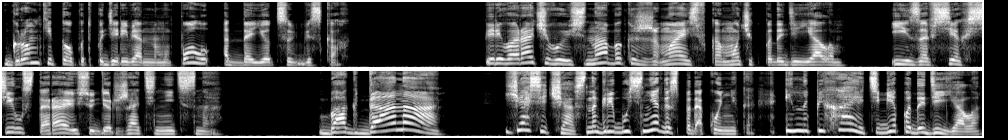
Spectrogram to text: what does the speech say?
Громкий топот по деревянному полу отдаётся в висках. Переворачиваюсь на бок, сжимаясь в комочек под одеялом, и изо всех сил стараюсь удержать нить сна. «Богдана! Я сейчас нагребу снега с подоконника и напихаю тебе под одеяло.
